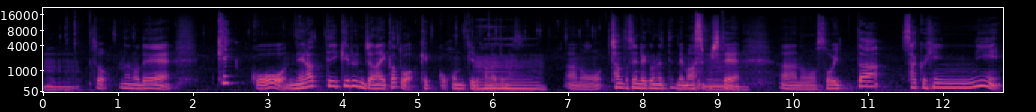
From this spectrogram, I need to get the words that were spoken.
うんうんそう。なので結構狙っていけるんじゃないかとは結構本気で考えてます。うん。あのちゃんと戦略を練って根回しもしてあのそういった作品に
